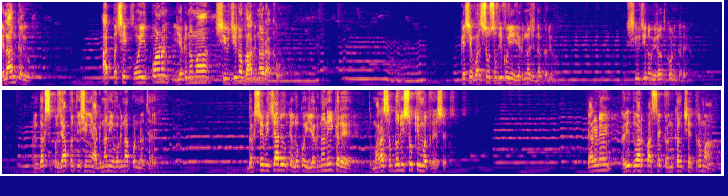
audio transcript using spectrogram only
એલાન કર્યું. આજ પછી કોઈ પણ યજ્ઞમાં શિવજીનો ભાગ ન રાખવો. કે છે વર્ષો સુધી કોઈ યજ્ઞ જ ન કર્યો. શિવજીનો વિરોધ કોણ કરે? અને દક્ષ પ્રજાપતિશ્રીની આજ્ઞાની અવજ્ઞા પણ ન થાય. દક્ષે વિચાર્યું કે લોકો યજ્ઞ નહીં કરે, તો મારા શબ્દોની શું કિંમત રહેશે? ત્યારે હરિદ્વાર પાસે કનખલ ક્ષેત્રમાં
